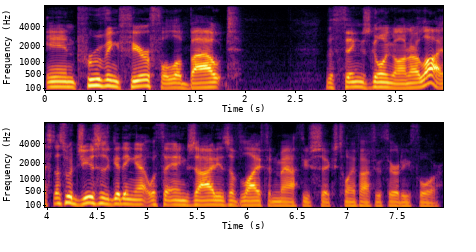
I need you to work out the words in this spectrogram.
in proving fearful about the things going on in our lives. That's what Jesus is getting at with the anxieties of life in Matthew 6, 25 through 34.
